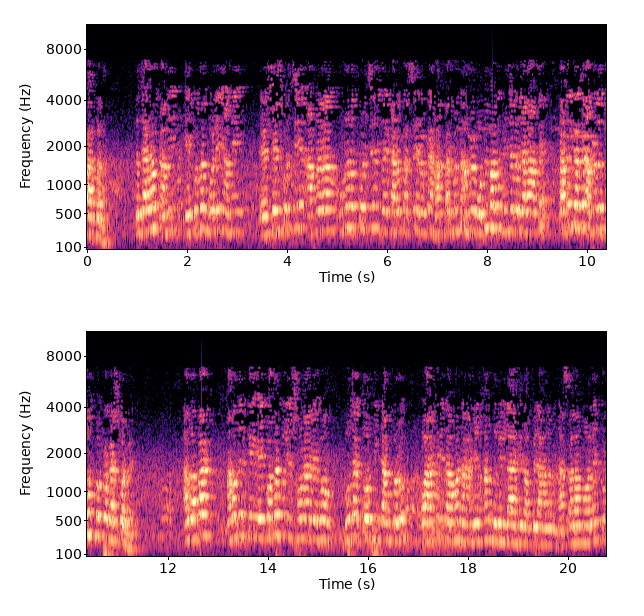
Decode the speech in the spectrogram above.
পাতবে না। তো যাই হোক, আমি এই কথা বলেই আমি শেষ করছি। আপনারা অনুরোধ করছেন যে কারও কাছে এরকম হাত পাতবেন না। আমার অভিভাবক হিসেবে যারা আছে, তাদের কাছে আপনাদের দুঃখ প্রকাশ করবেন। আল্লাহ পাক আমাদেরকে এই কথাগুলি শোনার এবং বোঝার তৌফিক দান করুক। ও আখিরি দাওয়ানা আলহামদুলিল্লাহ রাব্বিল আলামিন। আসসালামু আলাইকুম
